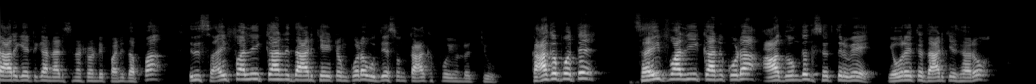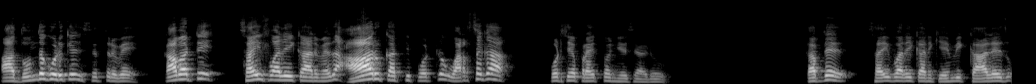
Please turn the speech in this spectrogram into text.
టార్గెట్గా నడిచినటువంటి పని తప్ప ఇది సైఫ్ అలీ ఖాన్ని దాడి చేయటం కూడా ఉద్దేశం కాకపోయి ఉండొచ్చు. కాకపోతే సైఫ్ అలీ ఖాన్ కూడా ఆ దొంగకి శత్రువే. ఎవరైతే దాడి చేశారో ఆ దొందగుడికి శత్రువే. కాబట్టి సైఫ్ అలీ ఖాన్ మీద ఆరు కత్తిపోట్లు వరుసగా పొడిచే ప్రయత్నం చేశాడు. కాకపోతే సైఫ్ అలీ ఖాన్కి ఏమీ కాలేదు.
